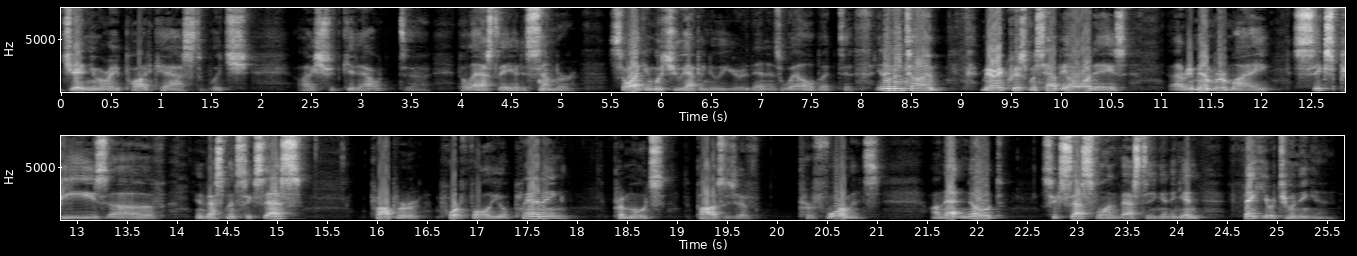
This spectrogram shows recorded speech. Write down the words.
January podcast, which I should get out uh, the last day of December. So I can wish you Happy New Year then as well. But uh, in the meantime, Merry Christmas, Happy Holidays. Uh, remember my six P's of investment success. Proper portfolio planning promotes positive performance. On that note, successful investing. And again, thank you for tuning in.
